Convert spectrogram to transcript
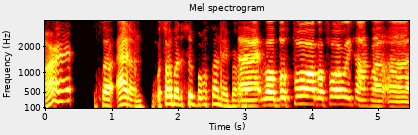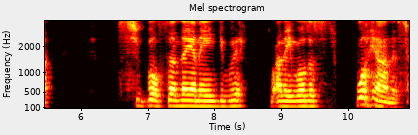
all right. So Adam, let's talk about the Super Bowl Sunday, bro. All right. Well, before before we talk about uh Super Bowl Sunday, I mean, do we, I mean, we'll just we'll hit on this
